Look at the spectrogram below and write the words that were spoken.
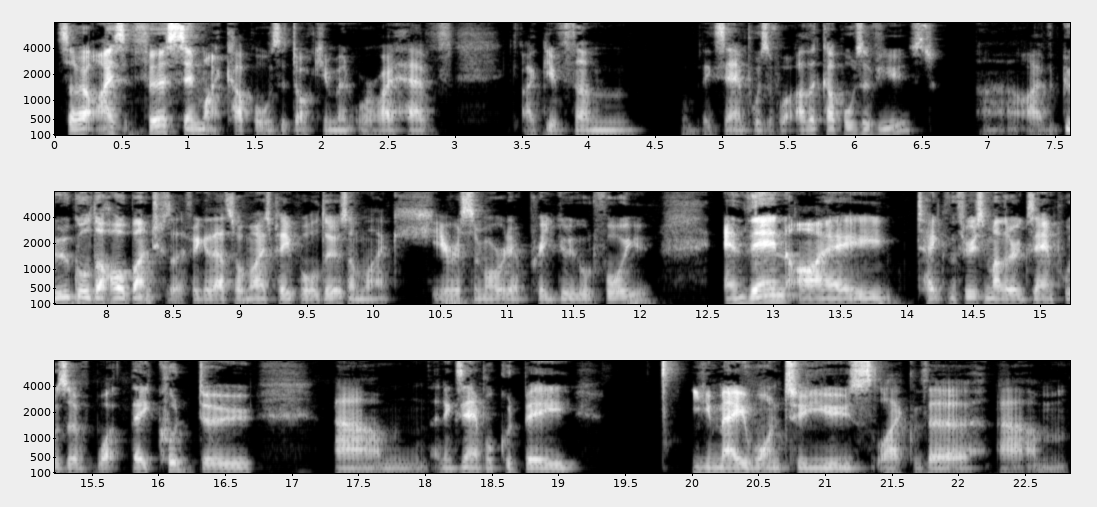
So I first send my couples a document where I have I give them examples of what other couples have used. Uh, I've Googled a whole bunch because I figure that's what most people will do. So I'm like, here are some already pre Googled for you. And then I take them through some other examples of what they could do um, an example could be you may want to use like the um,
